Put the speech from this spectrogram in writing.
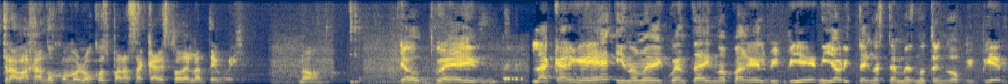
trabajando como locos para sacar esto adelante, güey. ¿No? Yo, güey, la cagué y no me di cuenta y no pagué el VPN y ahorita tengo este mes no tengo VPN.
